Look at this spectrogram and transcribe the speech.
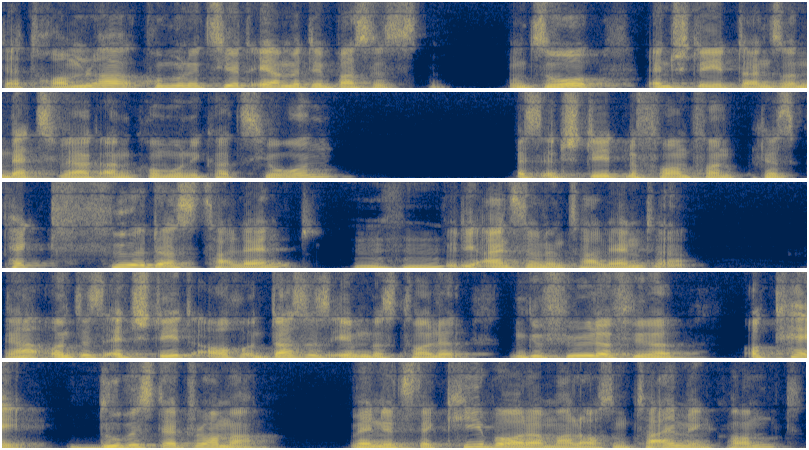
Der Trommler kommuniziert eher mit dem Bassisten. Und so entsteht dann so ein Netzwerk an Kommunikation. Es entsteht eine Form von Respekt für das Talent, mhm. für die einzelnen Talente. Ja, und es entsteht auch, und das ist eben das Tolle, ein Gefühl dafür, okay, du bist der Drummer. Wenn jetzt der Keyboarder mal aus dem Timing kommt,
